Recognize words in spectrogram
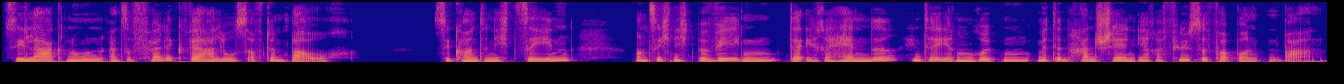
Sie lag nun also völlig wehrlos auf dem Bauch. Sie konnte nicht sehen und sich nicht bewegen, da ihre Hände hinter ihrem Rücken mit den Handschellen ihrer Füße verbunden waren.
